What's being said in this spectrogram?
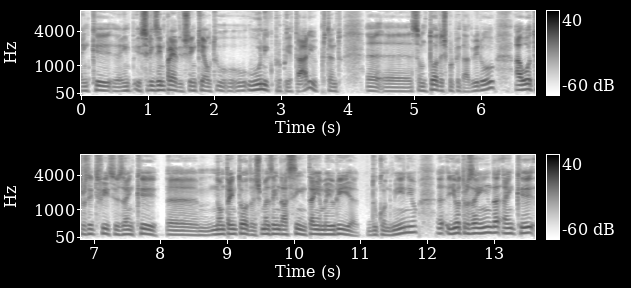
em que, inseridas em prédios em que é o, o, único proprietário, portanto, são todas propriedade do IRU. Há outros edifícios em que não tem todas, mas ainda assim tem a maioria do condomínio, e outros ainda em que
